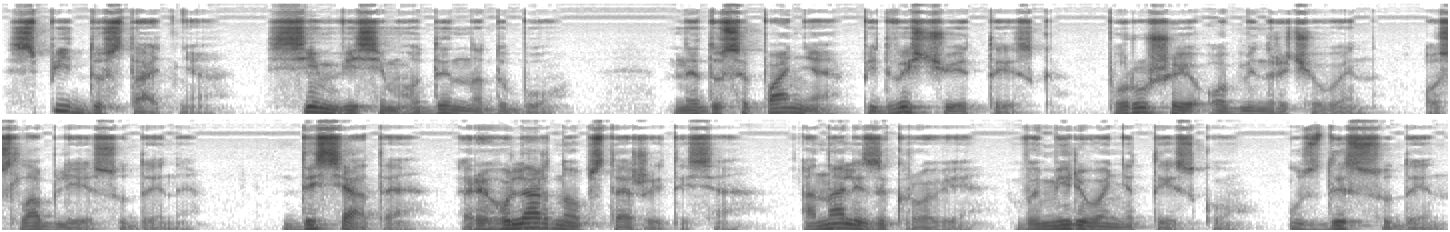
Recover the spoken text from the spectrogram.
Спіть достатньо 7-8 годин на добу. Недосипання підвищує тиск, порушує обмін речовин, ослаблює судини. Десяте. Регулярно обстежуйтеся. Аналізи крові, вимірювання тиску, уздис судин.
